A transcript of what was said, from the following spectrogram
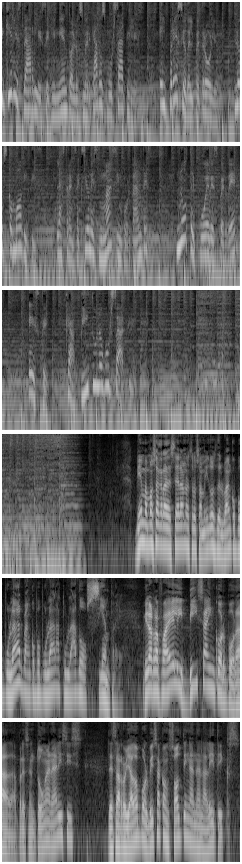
Si quieres darle seguimiento a los mercados bursátiles, el precio del petróleo, los commodities, las transacciones más importantes, no te puedes perder este capítulo bursátil. Bien, vamos a agradecer a nuestros amigos del Banco Popular. Banco Popular a tu lado siempre. Mira, Rafael y Visa Incorporada presentó un análisis desarrollado por Visa Consulting and Analytics,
